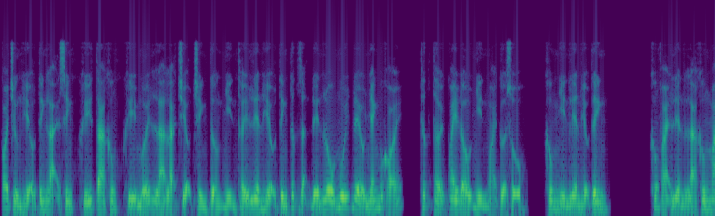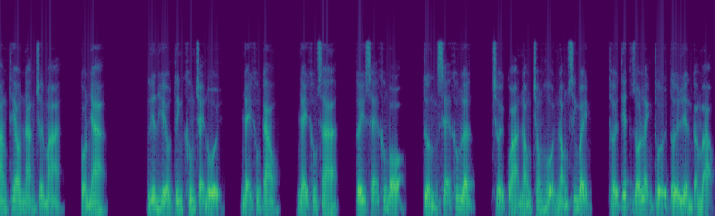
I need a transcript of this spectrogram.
coi chừng hiệu tinh lại sinh khí ta không khí mới là lại triệu chỉnh tường nhìn thấy liên hiệu tinh tức giận đến lỗ mũi đều nhanh bốc khói, thức thời quay đầu nhìn ngoài cửa sổ không nhìn liên hiệu tinh. Không phải liền là không mang theo nàng chơi mà, còn nha. Liên hiệu tinh không chạy nổi, nhảy không cao, nhảy không xa, cây sẽ không bỏ tường sẽ không lật, trời quá nóng trong hội nóng sinh bệnh, thời tiết gió lạnh thổi tới liền cảm bạo,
